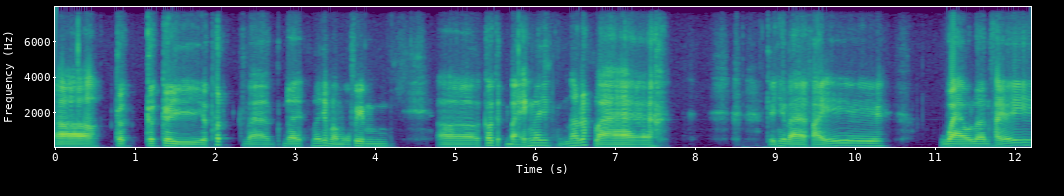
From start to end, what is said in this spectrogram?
uh cực kỳ thích và đây nói chung là một phim uh, có kịch bản nó nó rất là kiểu như là phải wow lên phải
